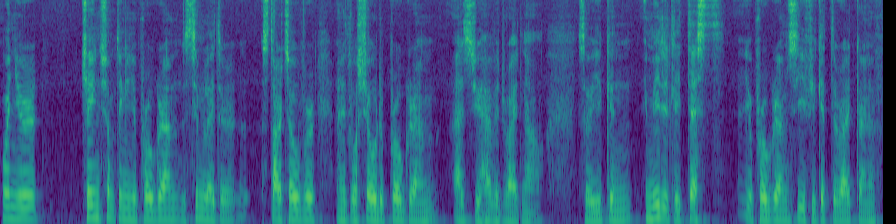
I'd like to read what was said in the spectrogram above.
when you change something in your program, the simulator starts over and it will show the program as you have it right now. So you can immediately test your program, see if you get the right kind of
